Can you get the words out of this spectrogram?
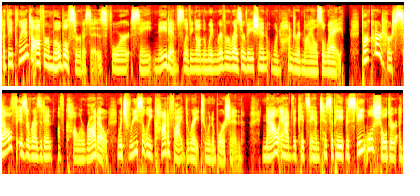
but they plan to offer mobile services for, say, natives living on the Wind River Reservation 100 miles away. Burkhart herself is a resident of Colorado, which recently codified the right to an abortion. Now, advocates anticipate the state will shoulder a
